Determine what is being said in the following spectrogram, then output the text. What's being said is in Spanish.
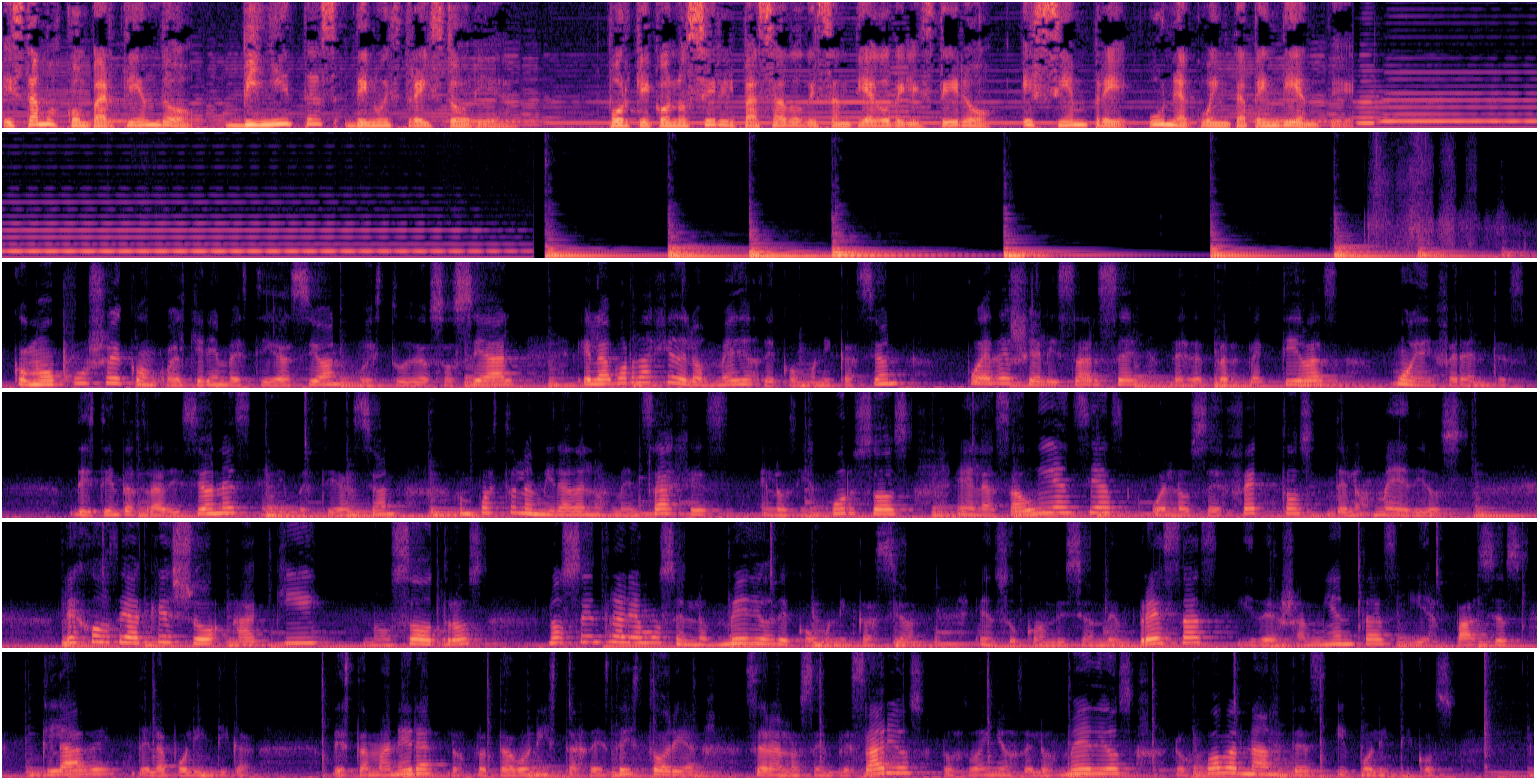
Estamos compartiendo viñetas de nuestra historia, porque conocer el pasado de Santiago del Estero es siempre una cuenta pendiente. Como ocurre con cualquier investigación o estudio social, el abordaje de los medios de comunicación puede realizarse desde perspectivas muy diferentes. Distintas tradiciones en investigación han puesto la mirada en los mensajes, en los discursos, en las audiencias o en los efectos de los medios. Lejos de aquello, aquí nosotros nos centraremos en los medios de comunicación, en su condición de empresas y de herramientas y espacios clave de la política de esta manera, los protagonistas de esta historia serán los empresarios, los dueños de los medios, los gobernantes y políticos.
